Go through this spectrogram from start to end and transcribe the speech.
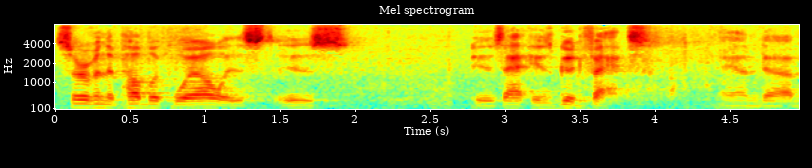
serving the public well is, is, is, is good facts. And um,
